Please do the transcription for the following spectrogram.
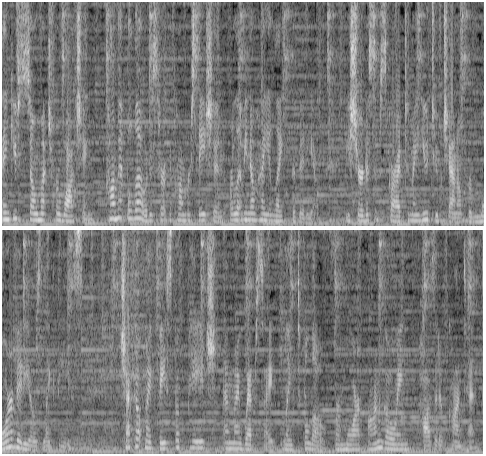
Thank you so much for watching. Comment below to start the conversation or let me know how you liked the video. Be sure to subscribe to my YouTube channel for more videos like these. Check out my Facebook page and my website linked below for more ongoing positive content.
